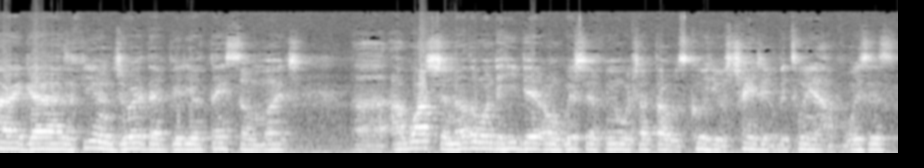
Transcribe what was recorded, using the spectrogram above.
Alright guys, if you enjoyed that video, thanks so much. Uh, I watched another one that he did on Wish FM, which I thought was cool. He was changing between our voices,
